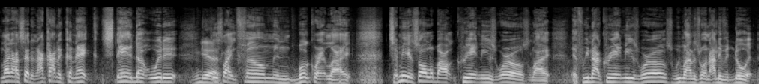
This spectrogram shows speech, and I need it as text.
like I said, and I kind of connect stand up with it. Yeah. Just like film and book, right? Like to me, it's all about creating these worlds. Like if we're not creating these worlds, we might as well not even do it.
